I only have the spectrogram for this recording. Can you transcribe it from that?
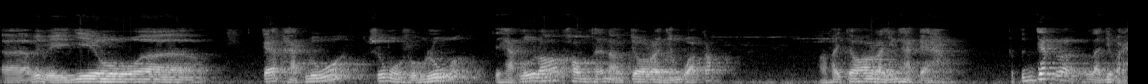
à, quý vị gieo à, các hạt lúa xuống một ruộng lúa thì hạt lúa đó không thể nào cho ra những quả cốc mà phải cho ra những hạt gạo. Tính chất đó là như vậy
